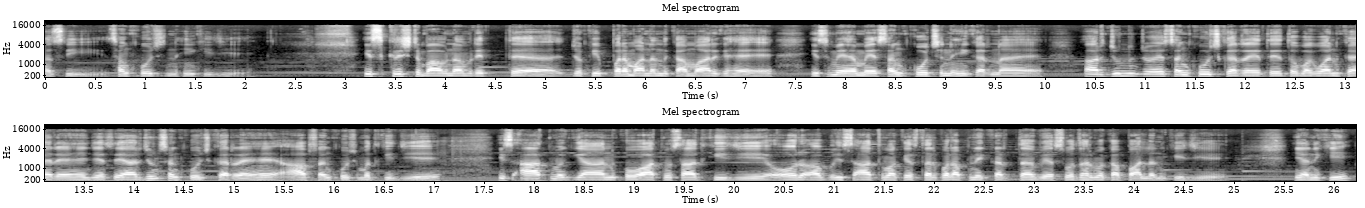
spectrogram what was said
हसी संकोच नहीं कीजिए। इस कृष्ण भावनामृत, जो कि परम आनंद का मार्ग है, इसमें हमें संकोच नहीं करना है। अर्जुन जो है, संकोच कर रहे थे तो भगवान कह रहे हैं, जैसे अर्जुन संकोच कर रहे हैं, आप संकोच मत कीजिए। इस आत्मज्ञान को आत्मसात कीजिए और अब इस आत्मा के स्तर पर अपने कर्तव्य, स्वधर्म का पालन कीजिए। यानी कि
